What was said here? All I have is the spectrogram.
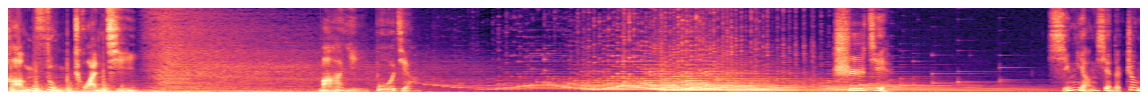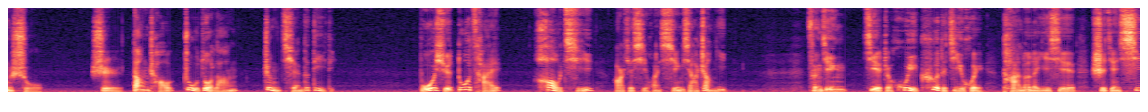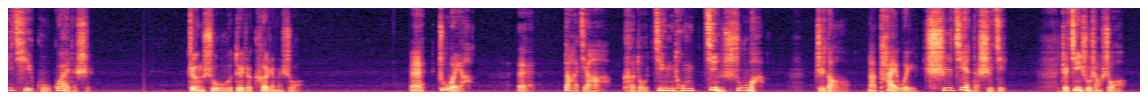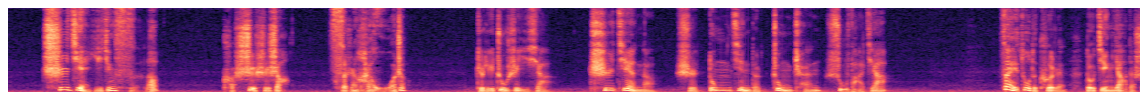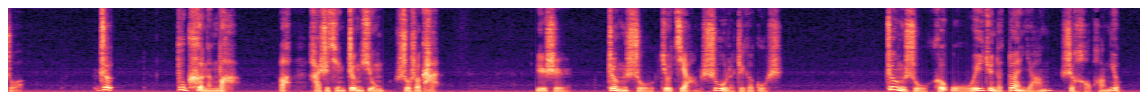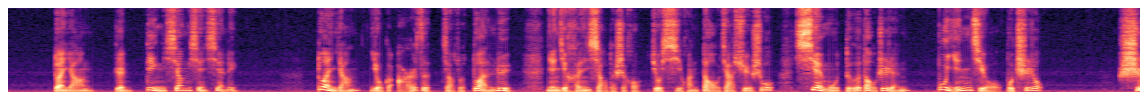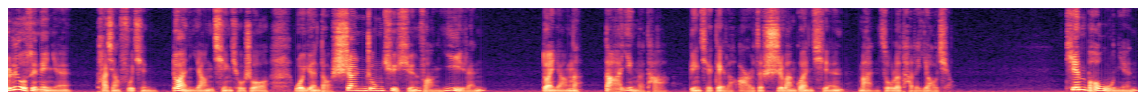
唐宋传奇》，蚂蚁播讲。吃剑。荥阳县的郑蜀，是当朝著作郎郑乾的弟弟，博学多才，好奇，而且喜欢行侠仗义。曾经借着会客的机会，谈论了一些世间稀奇古怪的事。郑蜀对着客人们说：“哎，诸位啊，哎，大家可都精通禁书吧？知道那太尉吃剑的事迹？这禁书上说，吃剑已经死了，可事实上，此人还活着。这里注释一下，吃剑呢是东晋的重臣书法家。”在座的客人都惊讶地说：“这不可能吧？啊，还是请郑兄说说看。”于是，郑蜀就讲述了这个故事。郑蜀和武威郡的段阳是好朋友，段阳任定襄县县令。段阳有个儿子叫做段略，年纪很小的时候就喜欢道家学说，羡慕得道之人，不饮酒，不吃肉。十六岁那年，他向父亲段阳请求说：“我愿到山中去寻访异人。”段阳呢答应了他，并且给了儿子十万贯钱，满足了他的要求。天宝五年，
